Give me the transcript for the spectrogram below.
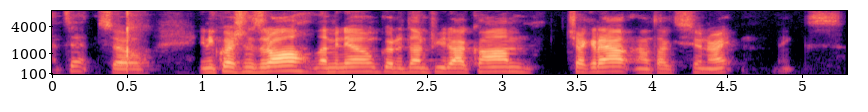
that's it. So, any questions at all, let me know. Go to doneforyou.com, check it out, and I'll talk to you soon. All right. Thanks.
